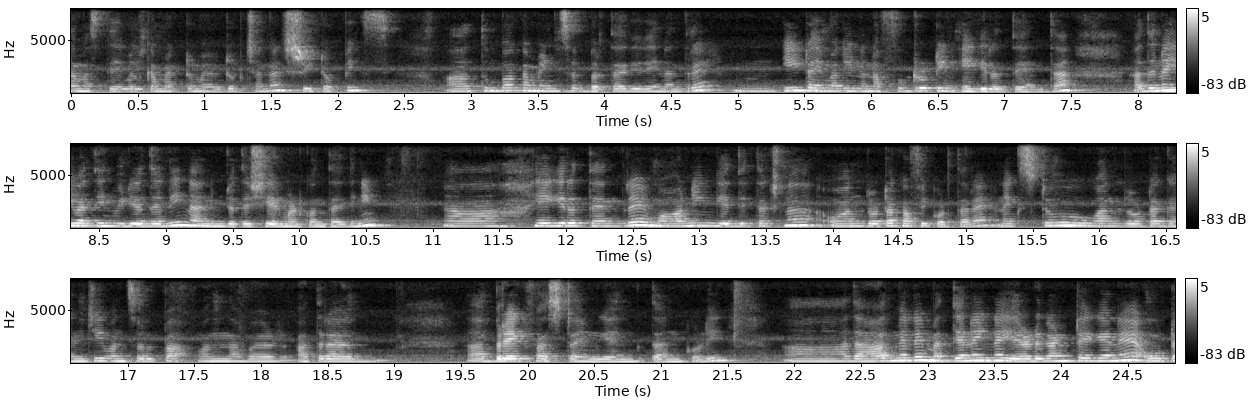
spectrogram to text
ನಮಸ್ತೆ welcome back to my YouTube channel Shri topics ತುಂಬ ಕಮೆಂಟ್ಸ್ ಬರ್ತಾ ಇದ್ದೀವಿ ಏನಂದರೆ ಈ ಟೈಮಲ್ಲಿ ನನ್ನ ಫುಡ್ ರೂಟೀನ್ ಹೇಗಿರುತ್ತೆ ಅಂತ. ಅದನ್ನು ಇವತ್ತಿನ ವಿಡಿಯೋದಲ್ಲಿ ನಾನು ನಿಮ್ಮ ಜೊತೆ ಶೇರ್ ಮಾಡ್ಕೊತಾ ಇದ್ದೀನಿ. ಹೇಗಿರುತ್ತೆ ಅಂದರೆ ಮಾರ್ನಿಂಗ್ ಎದ್ದಿದ ತಕ್ಷಣ ಒಂದು ಲೋಟ ಕಾಫಿ ಕೊಡ್ತಾರೆ. ನೆಕ್ಸ್ಟು ಒಂದು ಲೋಟ ಗಂಜಿ ಒಂದು ಸ್ವಲ್ಪ ಒನ್ ಅವರ್ ಆ ಥರ ಬ್ರೇಕ್ಫಾಸ್ಟ್ ಟೈಮ್ಗೆ ಅಂತ ಅಂದ್ಕೊಳ್ಳಿ ಅದಾದಮೇಲೆ ಮಧ್ಯಾಹ್ನ ಇನ್ನು ಎರಡು ಗಂಟೆಗೇ ಊಟ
